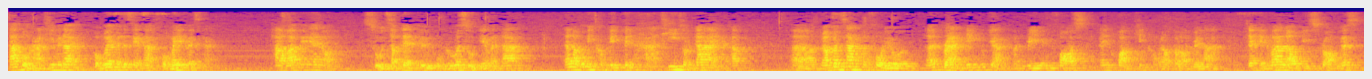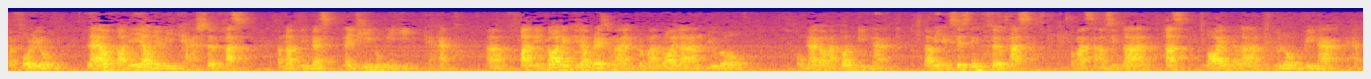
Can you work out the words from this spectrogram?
ถ้าผมหาที่ไม่ได้ ผมก็จะเซ็นว่าผมไม่ invest นะภาวะไม่แน่นอน สูตรสำเร็จคือผมรู้ว่าสูตรนี้มันได้ แล้วเราก็มีคอมมิตเป็นหาที่จนได้นะครับเราก็สร้างพอร์ตโฟลิโอและแบรนดิ้งทุกอย่างมัน reinforce ให้ความคิดของเราตลอดเวลา จะเห็นว่าเรามี strongest portfolio แล้วตอนนี้เรายังมี cash surplus สำหรับ invest ในที่พวกนี้อีกนะครับฟันอีกก้อนหนึ่งที่เรา raise มาอีกประมาณร้อยล้านยูโรคงได้ประมาณต้นปีหน้า เรามี existing surplus ประมาณ 30 ล้าน plus ร้อยล้านยูโรปีหน้านะครับ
